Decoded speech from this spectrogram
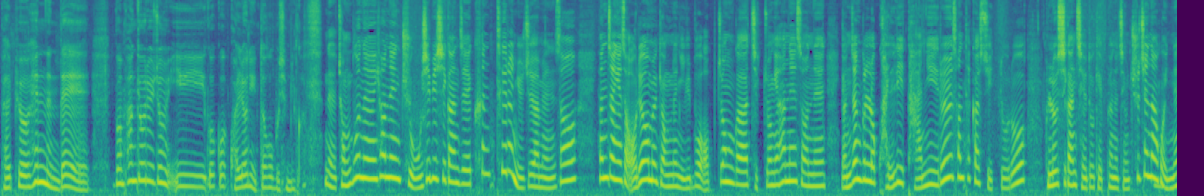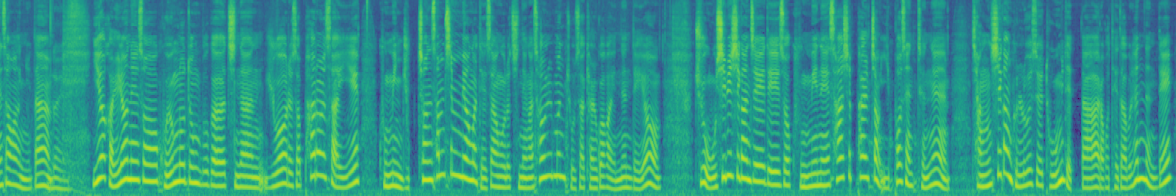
발표했는데 이번 판결이 좀 이것과 관련이 있다고 보십니까? 네, 정부는 현행 주 52시간 시간제 큰 틀은 유지하면서 현장에서 어려움을 겪는 일부 업종과 직종에 한해서는 연장근로 관리 단위를 선택할 수 있도록 근로시간 제도 개편을 지금 추진하고 있는 상황입니다. 네. 이와 관련해서 고용노동부가 지난 6월에서 8월 사이에 국민 6,030명을 대상으로 진행한 설문조사 결과가 있는데요. 주 52시간제에 대해서 국민의 48.2%는 장시간 근로에서에 도움이 됐다라고 대답을 했는데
